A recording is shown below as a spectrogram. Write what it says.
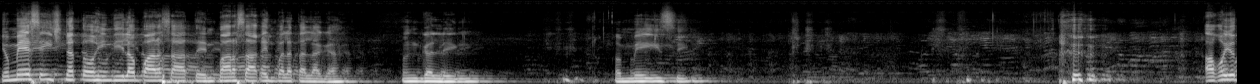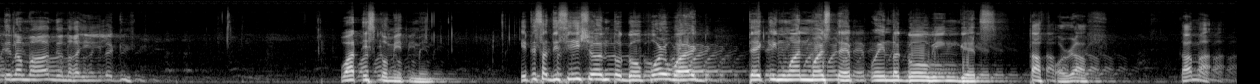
Yung message na to, hindi lang para sa atin, para sa akin pala talaga. Ang galing. Amazing. Ako yung tinamaan, yung nakailag. What is commitment? It is a decision to go forward, taking one more step when the going gets tough or rough. Tama.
